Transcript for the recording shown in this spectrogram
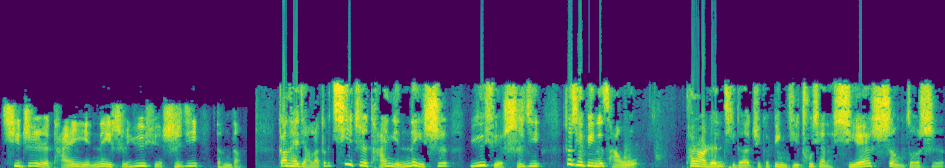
气滞、痰饮、内湿、淤血、食积等等。刚才讲了，这个气滞、痰饮、内湿、淤血、食积这些病理产物，它让人体的这个病机出现了邪盛则实，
